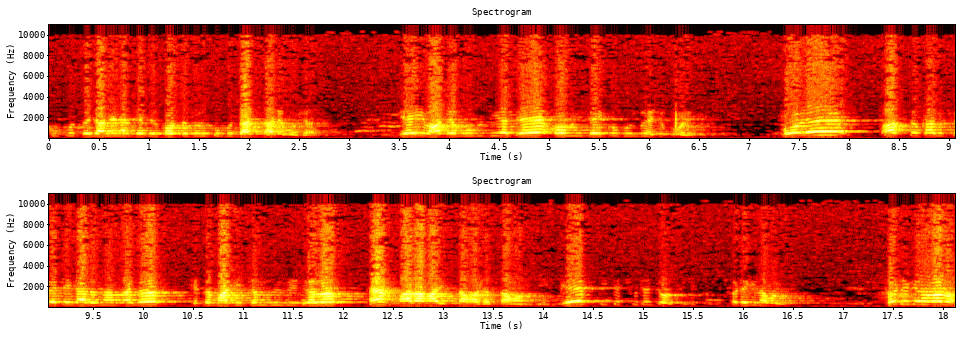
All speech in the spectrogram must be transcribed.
কুকুর তো জানে না যে কতগুলো কুকুর ধারে ধারে বসে আছে। যেই ভাবে মুখ দিয়েছে, অমনি সেই কুকুরগুলো এসে পড়ে। পড়ে, ভাত তো কারও পেটে গেল না লাগল সে তো মাটির সঙ্গে গেল। হ্যাঁ মারামারি তামাশার তামাম গেট পিঠে ছুটে চলছে, ছোটে কিনা বলো? ছোটে কিনা বলো?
